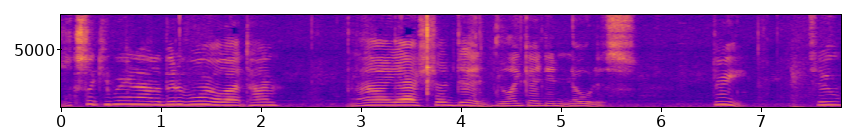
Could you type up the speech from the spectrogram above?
Looks like you ran out a bit of oil that time. Ah, yeah, I sure did. Like I didn't notice. Three, two,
